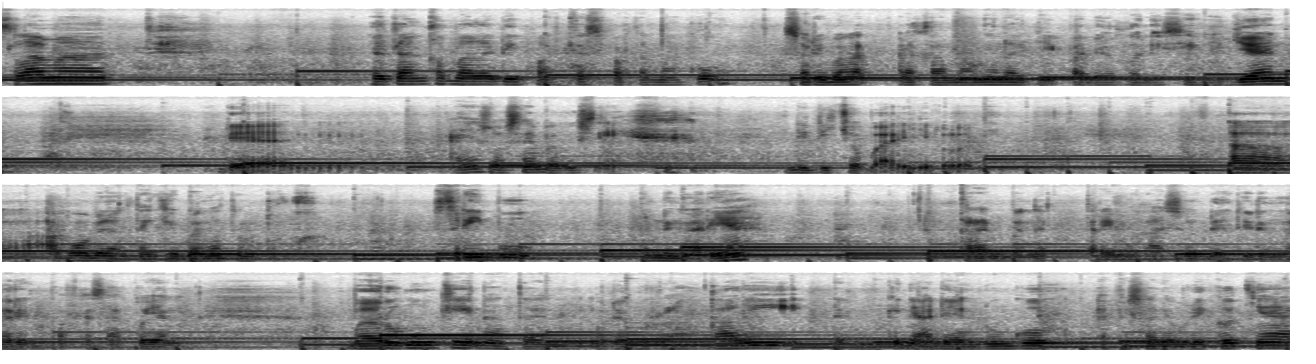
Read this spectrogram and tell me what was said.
Selamat datang kembali di podcast pertamaku. Sorry banget rekamannya lagi pada kondisi hujan dan kayaknya suasananya bagus nih. Jadi dicoba aja dulu. Uh, aku mau bilang thank you banget untuk seribu pendengarnya. Keren banget. Terima kasih udah didengarin podcast aku yang baru mungkin atau yang udah berulang kali dan mungkin ada yang nunggu episode berikutnya.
